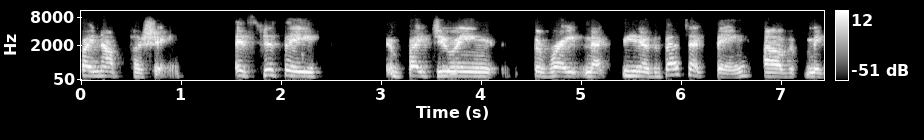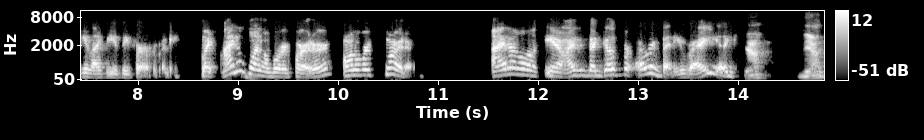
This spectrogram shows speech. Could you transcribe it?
by not pushing. It's just a by doing the right next, you know, the best next thing of making life easy for everybody. Like, I don't want to work harder. I want to work smarter. I don't, you know, I think that goes for everybody, right? Like, yeah. Yeah.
